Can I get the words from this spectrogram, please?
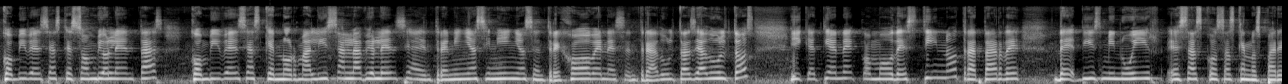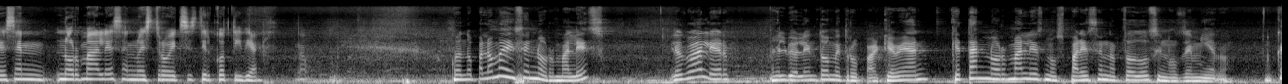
convivencias que son violentas, convivencias que normalizan la violencia entre niñas y niños, entre jóvenes, entre adultas y adultos, y que tiene como destino tratar de, disminuir esas cosas que nos parecen normales en nuestro existir cotidiano. Cuando Paloma dice normales, les voy a leer el violentómetro para que vean qué tan normales nos parecen a todos y nos dé miedo. ¿Ok?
